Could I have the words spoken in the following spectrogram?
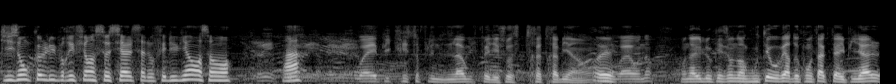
disons que le lubrifiant social ça nous fait du bien en ce moment. Hein? Ouais, et puis Christophe Lindenlaub fait des choses très très bien. hein. Oui. Ouais, on, a, on a eu l'occasion d'en goûter au verre de contact à Épinal,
